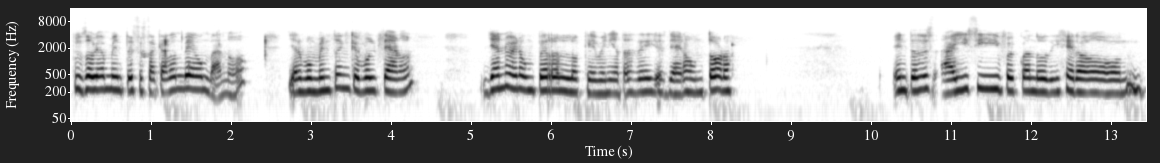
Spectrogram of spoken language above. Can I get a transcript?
pues obviamente se sacaron de onda, ¿no? y al momento en que voltearon, ya no era un perro lo que venía atrás de ellos, ya era un toro. Entonces ahí sí fue cuando dijeron,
